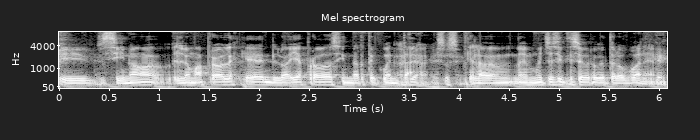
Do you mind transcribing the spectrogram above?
y si no, lo más probable es que lo hayas probado sin darte cuenta. Ah, eso sí. Que en muchos sitios seguro que te lo ponen.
